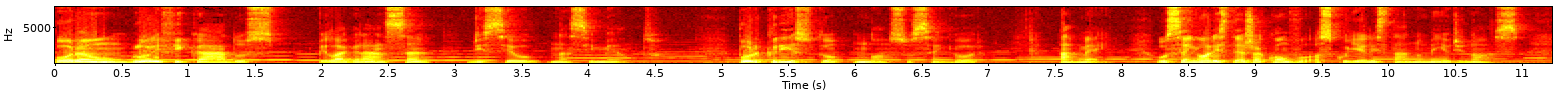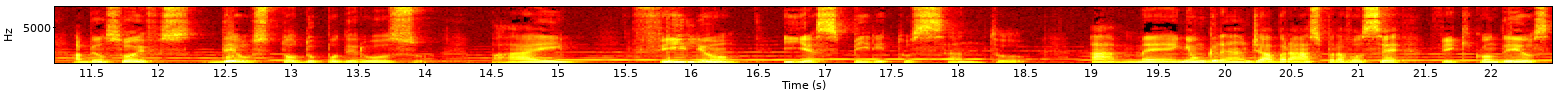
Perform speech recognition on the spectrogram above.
foram glorificados pela graça de seu nascimento. Por Cristo, nosso Senhor. Amém. O Senhor esteja convosco e Ele está no meio de nós. Abençoe-vos, Deus Todo-Poderoso, Pai, Filho e Espírito Santo. Amém. Um grande abraço para você. Fique com Deus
